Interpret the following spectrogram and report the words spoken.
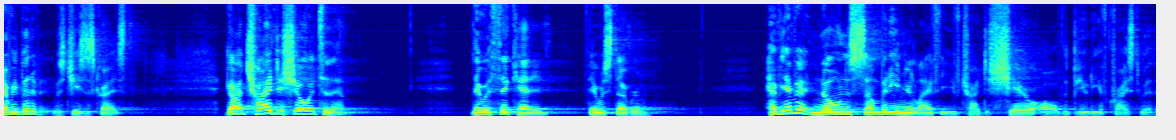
Every bit of it was Jesus Christ. God tried to show it to them. They were thick headed, they were stubborn, have you ever known somebody in your life that you've tried to share all the beauty of Christ with?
